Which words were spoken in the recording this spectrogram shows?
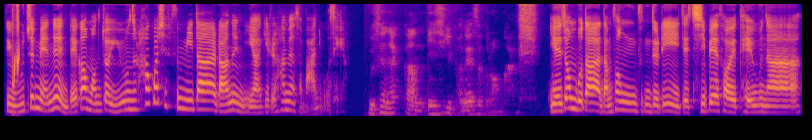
근데 요즘에는 내가 먼저 이혼을 하고 싶습니다라는 이야기를 하면서 많이 오세요. 요새는 약간 인식이 변해서 그런가요? 예전보다 남성분들이 이제 집에서의 대우나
